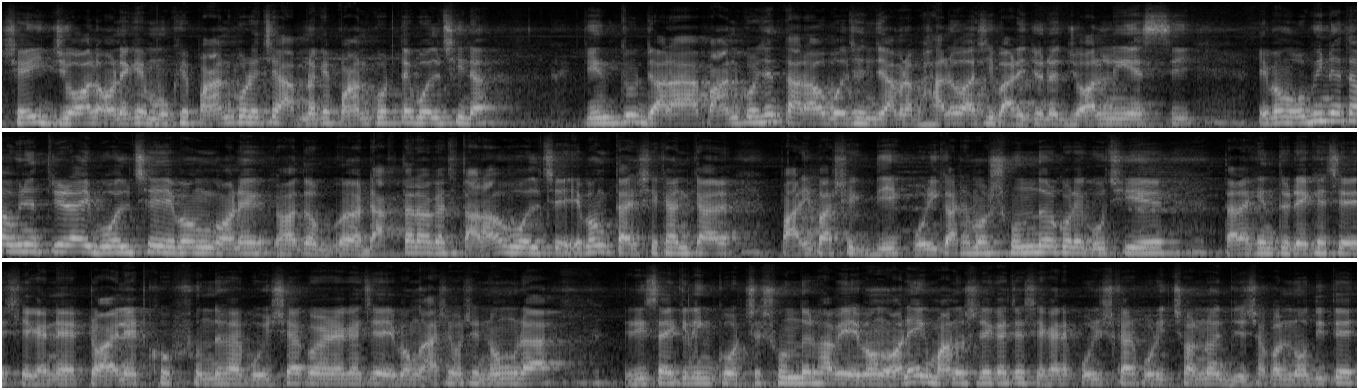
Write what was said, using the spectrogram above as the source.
সেই জল অনেকে মুখে পান করেছে, আপনাকে পান করতে বলছি না। কিন্তু যারা পান করেছেন তারাও বলছেন যে আমরা ভালো আছি, বাড়ির জন্য জল নিয়ে এসেছি। এবং অভিনেতা অভিনেত্রীরাই বলছে এবং অনেক হয়তো ডাক্তাররাও গেছে, তারাও বলছে এবং তাই সেখানকার পারিপার্শ্বিক দিক পরিকাঠামো সুন্দর করে গুছিয়ে তারা কিন্তু রেখেছে। সেখানে টয়লেট খুব সুন্দরভাবে পরিষ্কার করে রেখেছে এবং আশেপাশে নোংরা রিসাইকেলিং করছে সুন্দরভাবে এবং অনেক মানুষ রেখেছে। সেখানে পরিষ্কার, পরিচ্ছন্ন যে সকল নদীতে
